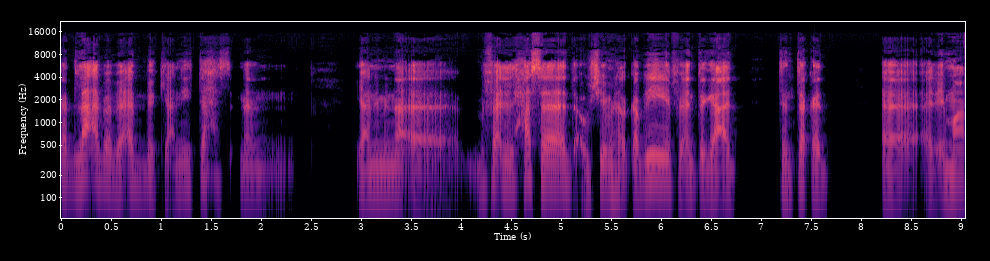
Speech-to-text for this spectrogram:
قد لعب بعبك؟ يعني تحس من يعني من آه، بفعل الحسد أو شيء من القبيل فأنت قاعد تنتقد آه، الإمام.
